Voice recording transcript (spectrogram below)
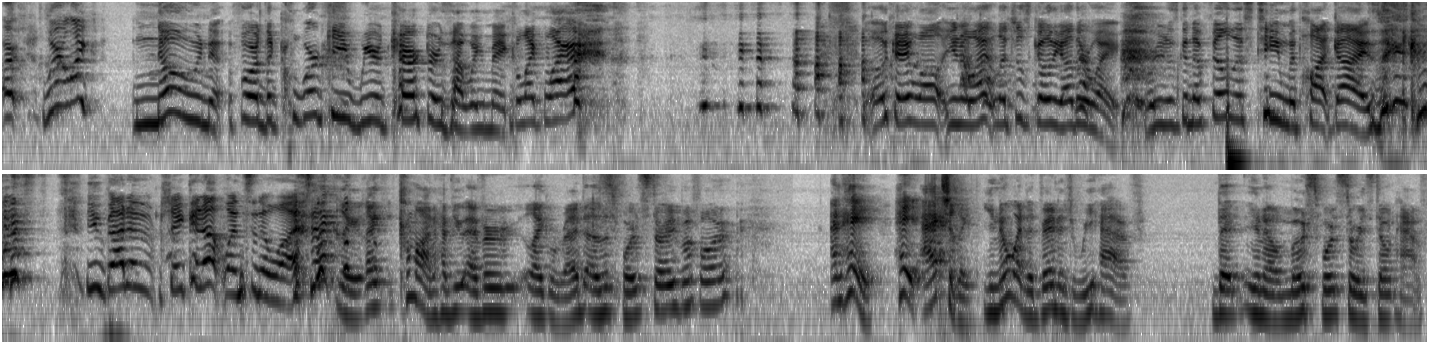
Are, we're like known for the quirky, weird characters that we make. Like, why are. okay, well, you know what? Let's just go the other way. We're just gonna fill this team with hot guys because you gotta shake it up once in a while. Exactly. Like, come on. Have you ever like read a sports story before? And hey, hey, actually, you know what advantage we have that you know most sports stories don't have?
